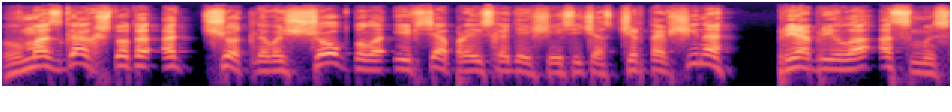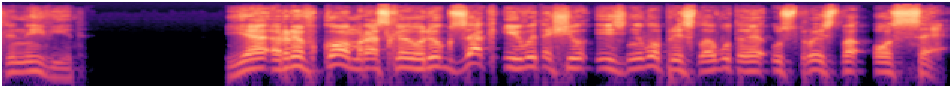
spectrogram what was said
В мозгах что-то отчетливо щелкнуло, и вся происходящая сейчас чертовщина приобрела осмысленный вид. Я рывком раскрыл рюкзак и вытащил из него пресловутое устройство ОСЭ.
